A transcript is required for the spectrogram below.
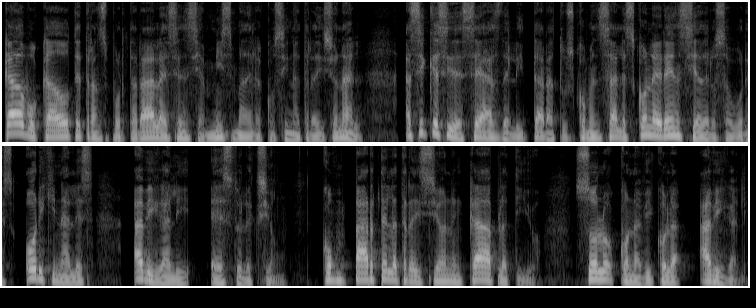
Cada bocado te transportará a la esencia misma de la cocina tradicional, así que si deseas deleitar a tus comensales con la herencia de los sabores originales, Avigali es tu elección. Comparte la tradición en cada platillo, solo con Avícola Avigali.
